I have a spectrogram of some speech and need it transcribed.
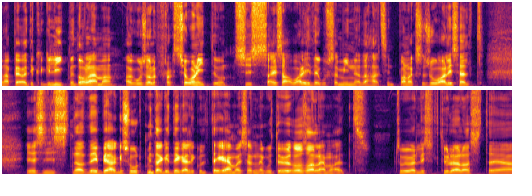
nad peavad ikkagi liikmed olema, aga kui sa oled fraktsioonitu, siis sa ei saa valida, kus sa minna tahad, sind pannakse suvaliselt ja siis nad ei peagi suurt midagi tegelikult tegema seal nagu töös osalema, et võivad lihtsalt üle lasta ja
